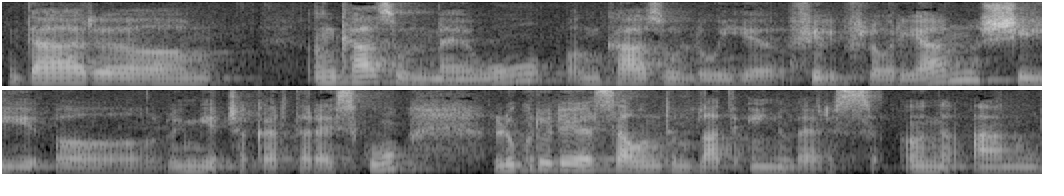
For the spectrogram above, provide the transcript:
Dar uh, în cazul meu, în cazul lui Filip Florian și uh, lui Mircea Cărtărescu, lucrurile s-au întâmplat invers. În anul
